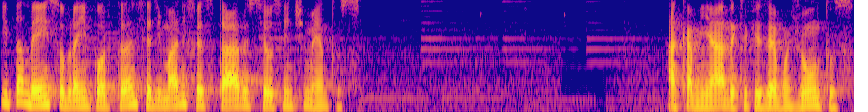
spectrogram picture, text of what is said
e também sobre a importância de manifestar os seus sentimentos. A caminhada que fizemos juntos,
